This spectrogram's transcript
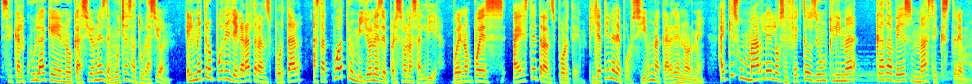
Se calcula que en ocasiones de mucha saturación, el metro puede llegar a transportar hasta 4 millones de personas al día. Bueno, pues a este transporte, que ya tiene de por sí una carga enorme, hay que sumarle los efectos de un clima cada vez más extremo.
